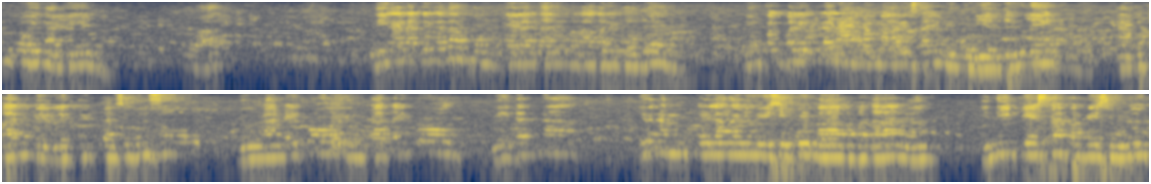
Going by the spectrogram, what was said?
ng buhay natin. Di ba? Hindi nga natin alam kung kailan tayo makaka-recover. Yung pagbalik lang, maayos tayo, may kuryente ulit. Kahit pa paano, may electric pan si Bunso. Yung nanay ko, yung tatay ko, may edad na. Yun ang kailangan yung isipin, mga kabataan. Ha? Hindi piyesta pag may sunog.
